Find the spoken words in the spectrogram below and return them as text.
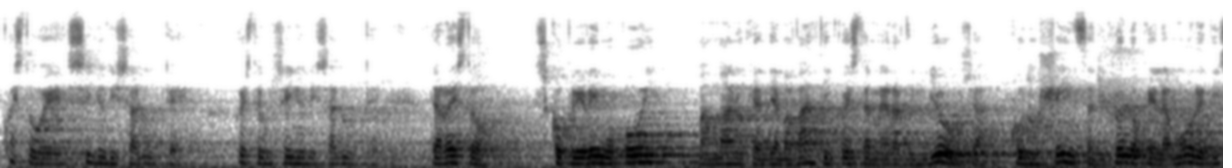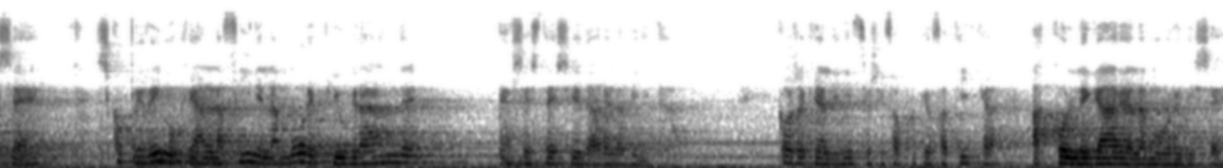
Questo è segno di salute, questo è un segno di salute. Del resto scopriremo poi, man mano che andiamo avanti in questa meravigliosa conoscenza di quello che è l'amore di sé, scopriremo che alla fine l'amore più grande per se stessi è dare la vita, cosa che all'inizio si fa proprio fatica a collegare all'amore di sé.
